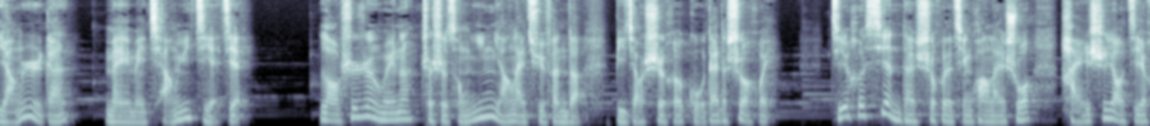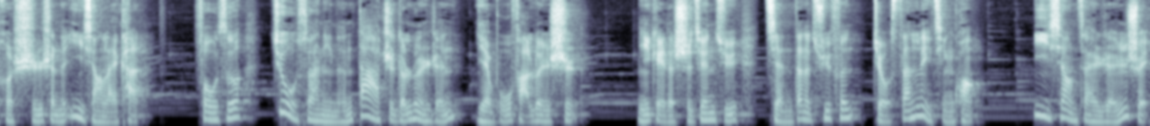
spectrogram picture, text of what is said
阳日干，妹妹强于姐姐。老师认为呢，这是从阴阳来区分的，比较适合古代的社会。结合现代社会的情况来说，还是要结合食神的意象来看，否则就算你能大致的论人，也无法论事。你给的时间局简单的区分就三类情况：意象在壬水。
